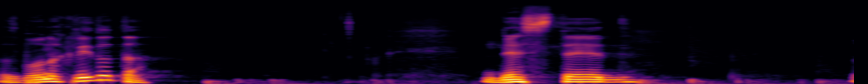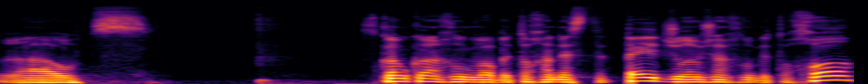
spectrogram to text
אז בואו נקליד אותה. nested routes. אז קודם כל אנחנו כבר בתוך ה-nested page, רואים שאנחנו בתוכו,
